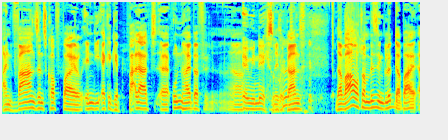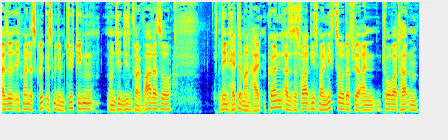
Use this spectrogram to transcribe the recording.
ein Wahnsinnskopfball in die Ecke geballert, äh, unhaltbar, ja, irgendwie nicht so, nicht so ganz. Da war auch noch ein bisschen Glück dabei. Also ich meine, das Glück ist mit dem Tüchtigen und hier in diesem Fall war das so. Den hätte man halten können. Also das war diesmal nicht so, dass wir einen Torwart hatten,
